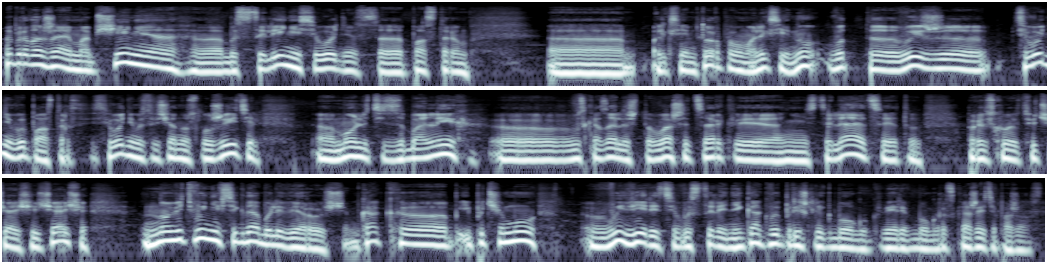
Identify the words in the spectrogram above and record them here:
Мы продолжаем общение э, об исцелении сегодня с э, пастором э, Алексеем Торповым. Алексей, ну вот вы же... Сегодня вы пастор, сегодня вы священнослужитель, молитесь за больных. Вы сказали, что в вашей церкви они исцеляются, это происходит все чаще и чаще. Но ведь вы не всегда были верующим. Как и почему вы верите в исцеление? Как вы пришли к Богу, к вере в Бога? Расскажите, пожалуйста.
